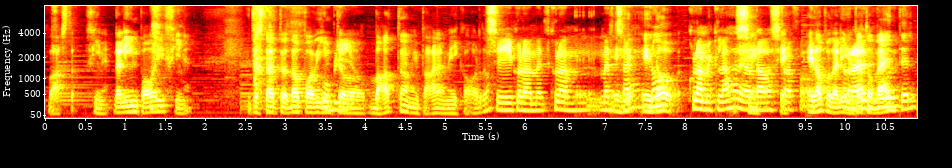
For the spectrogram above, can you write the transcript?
Basta, fine. Da lì in poi, fine. C'è stato, dopo ha vinto Oblio. Button, mi pare, non mi ricordo. Sì, con la, con la Mercedes. e- e no, dopo- con la McLaren Sì, andava sì. E dopo da lì è Red entrato Bull. Vettel,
